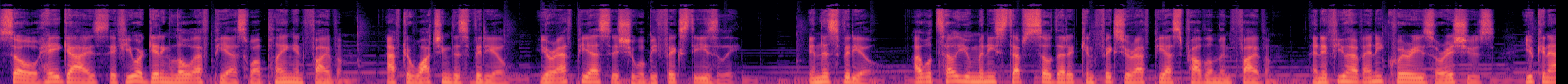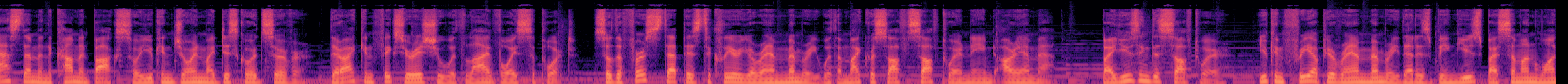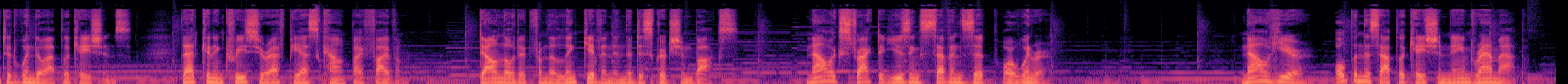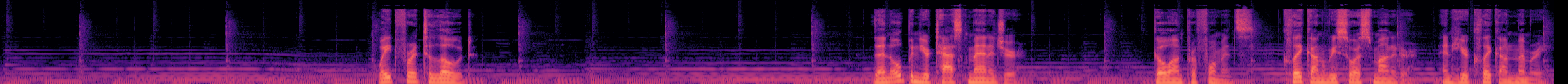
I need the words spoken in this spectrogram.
So, hey guys, if you are getting low FPS while playing in FiveM, after watching this video, your FPS issue will be fixed easily. In this video, I will tell you many steps so that it can fix your FPS problem in FiveM, and if you have any queries or issues, you can ask them in the comment box or you can join my Discord server, there I can fix your issue with live voice support. So the first step is to clear your RAM memory with a Microsoft software named RAMMap. By using this software, you can free up your RAM memory that is being used by some unwanted window applications. That can increase your FPS count by FiveM. Download it from the link given in the description box. Now extract it using 7-zip or WinRAR. Now here, open this application named RAMMap. Wait for it to load. Then open your Task Manager go on Performance, click on Resource Monitor, and here click on Memory.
